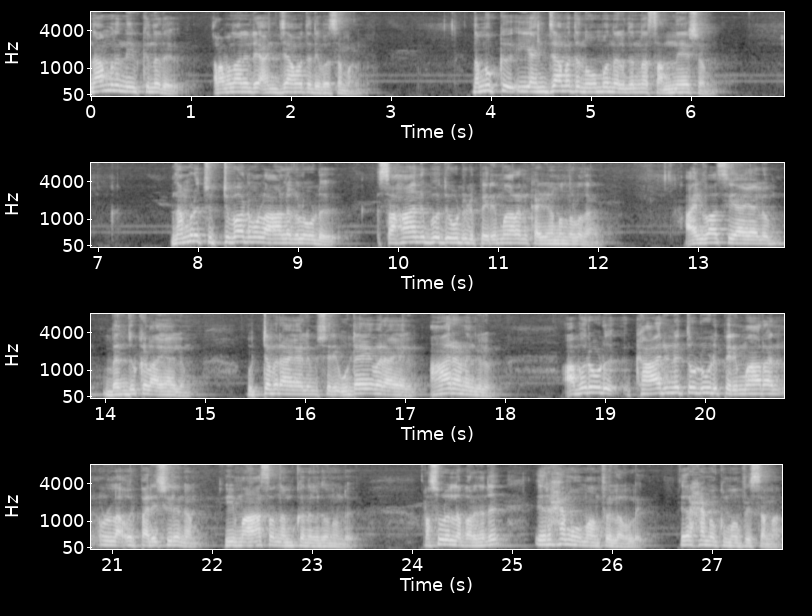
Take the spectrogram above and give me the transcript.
നാം ഇന്ന് നിൽക്കുന്നത് റമദാനിന്റെ അഞ്ചാമത്തെ ദിവസമാണ്. നമുക്ക് ഈ അഞ്ചാമത്തെ നോമ്പ് നൽകുന്ന സന്ദേശം നമ്മുടെ ചുറ്റുപാടുമുള്ള ആളുകളോട് സഹാനുഭൂതിയോടുകൂടി പെരുമാറാൻ കഴിയണമെന്നുള്ളതാണ്. അയൽവാസിയായാലും ബന്ധുക്കളായാലും ഉറ്റവരായാലും ശരി ഉടയവരായാലും ആരാണെങ്കിലും അവരോട് കാരുണ്യത്തോടുകൂടി പെരുമാറാനുള്ള ഒരു പരിശീലനം ഈ മാസം നമുക്ക് നൽകുന്നുണ്ട്. റസൂലല്ല പറഞ്ഞത് ഇർഹമു മാംഫിൽ അർളി ഇർഹമുക്ക് മാംഫി സമ.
